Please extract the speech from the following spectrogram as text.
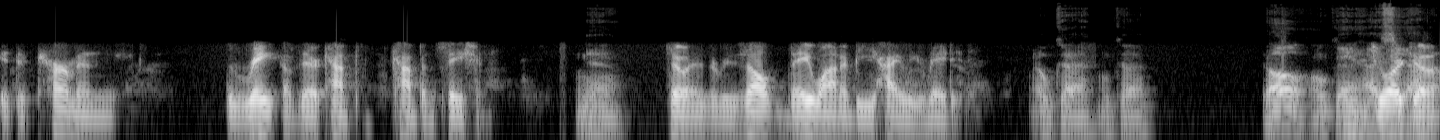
it determines the rate of their comp- compensation. Yeah. So as a result, they want to be highly rated. Okay. Okay. Oh, okay. In I Georgia.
